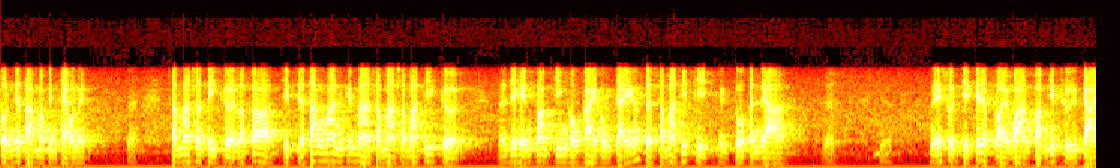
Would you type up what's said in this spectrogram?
ศลจะตามมาเป็นแถวเลยสัมมาสติเกิดแล้วก็จิตจะตั้งมั่นขึ้นมาสัมมาสมาธิเกิดจะเห็นความจริงของกายของใจก็เกิดสัมมาทิฏฐิคือตัวปัญญาในสุดจิตก็จะปล่อยวางความยึดถือกาย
